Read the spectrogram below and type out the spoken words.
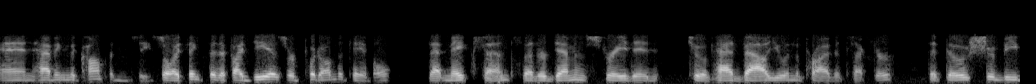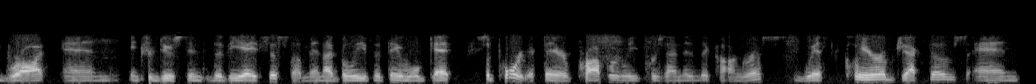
and having the competency. So I think that if ideas are put on the table that make sense, that are demonstrated to have had value in the private sector, that those should be brought and introduced into the VA system. And I believe that they will get support if they are properly presented to Congress with clear objectives and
